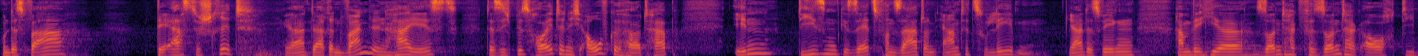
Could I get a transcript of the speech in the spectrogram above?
Und das war der erste Schritt. Ja, darin wandeln heißt, dass ich bis heute nicht aufgehört habe, in diesem Gesetz von Saat und Ernte zu leben. Ja, deswegen haben wir hier Sonntag für Sonntag auch die,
